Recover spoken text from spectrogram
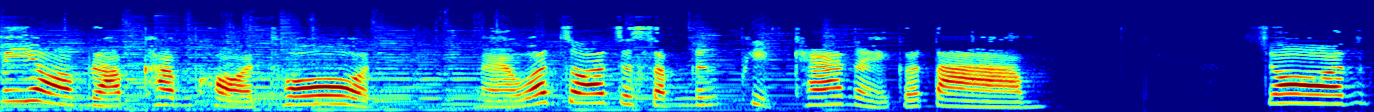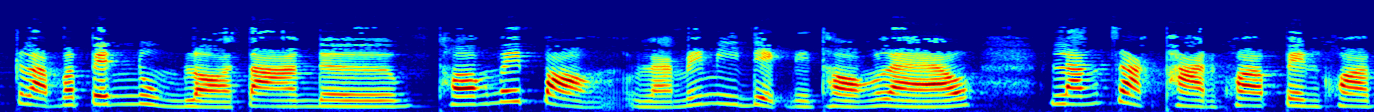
ไม่ยอมรับคำขอโทษ แม้ว่าจอนจะสำนึกผิดแค่ไหนก็ตาม จอนกลับมาเป็นหนุ่มหล่อตามเดิม ท้องไม่ป่องและไม่มีเด็กในท้องแล้ว หลังจากผ่านความเป็นความ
